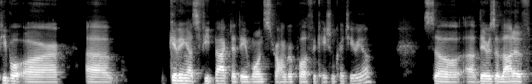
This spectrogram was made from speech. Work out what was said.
people are uh, giving us feedback that they want stronger qualification criteria. So uh, there's a lot of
